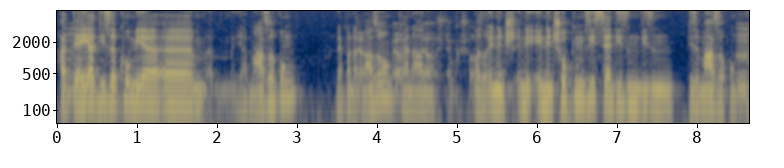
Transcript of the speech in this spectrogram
hat Mhm. der ja diese komische ähm, ja, Maserung. Nennt man das Ja, Maserung? ja, Keine Ahnung. Ja, ich denke schon. Also in den, in, den- in den Schuppen siehst du ja diesen, diesen, diese Maserung. Mhm.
